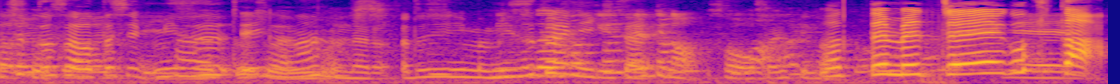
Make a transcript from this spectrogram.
ますちょっとさ私水え今何分だろう。私今水買いに行きたい。待ってめっちゃ英語来た。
